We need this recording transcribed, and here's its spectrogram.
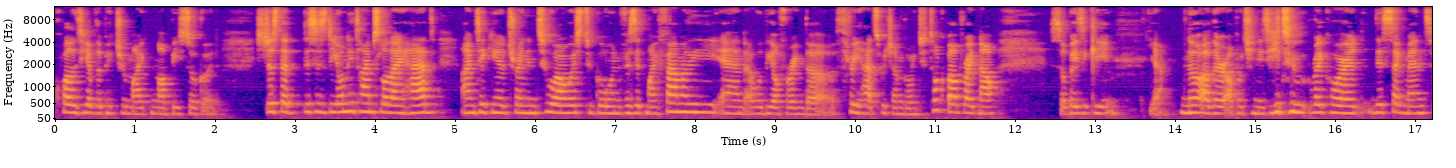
quality of the picture might not be so good it's just that this is the only time slot I had. I'm taking a train in two hours to go and visit my family, and I will be offering the three hats, which I'm going to talk about right now. So basically, yeah, no other opportunity to record this segment,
